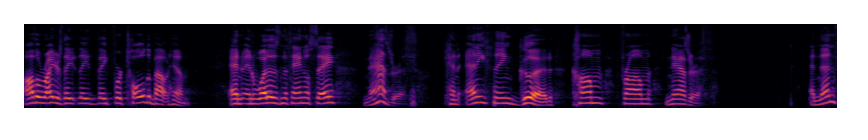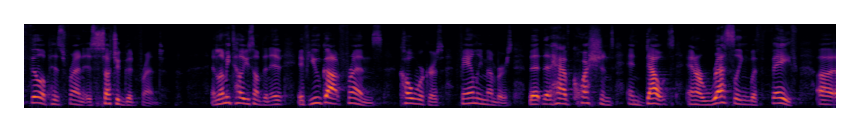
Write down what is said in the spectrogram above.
all the writers, they, they, they foretold about him. And, and what does Nathaniel say? Nazareth. Can anything good come from Nazareth? And then Philip, his friend, is such a good friend. And let me tell you something if, if you've got friends, coworkers, family members that, that have questions and doubts and are wrestling with faith, uh,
